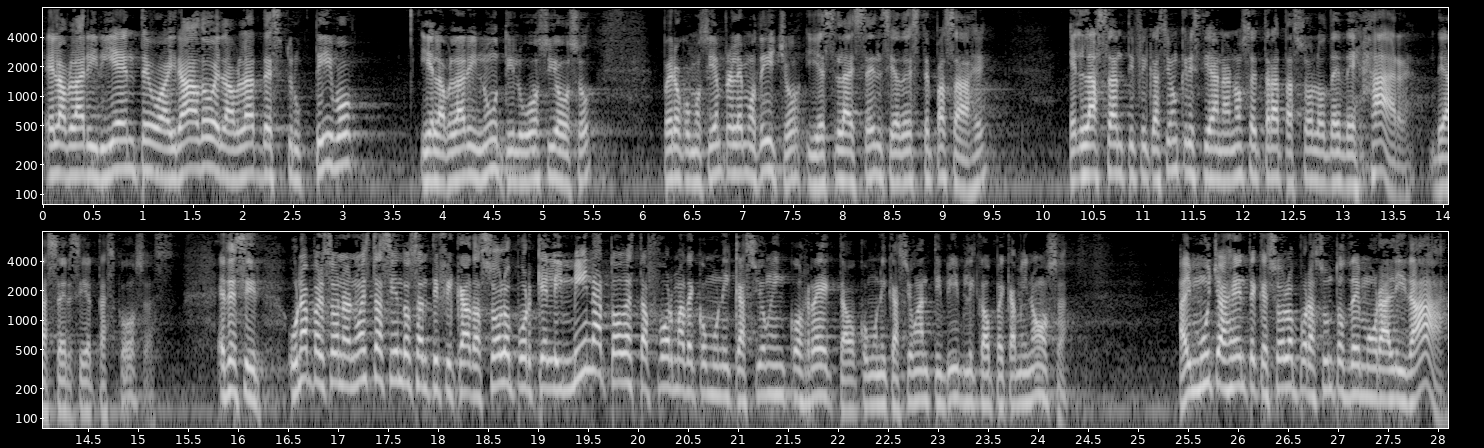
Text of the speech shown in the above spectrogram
el hablar hiriente o airado, el hablar destructivo y el hablar inútil u ocioso. Pero como siempre le hemos dicho, y es la esencia de este pasaje, la santificación cristiana no se trata solo de dejar de hacer ciertas cosas. Es decir, una persona no está siendo santificada solo porque elimina toda esta forma de comunicación incorrecta o comunicación antibíblica o pecaminosa. Hay mucha gente que solo por asuntos de moralidad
